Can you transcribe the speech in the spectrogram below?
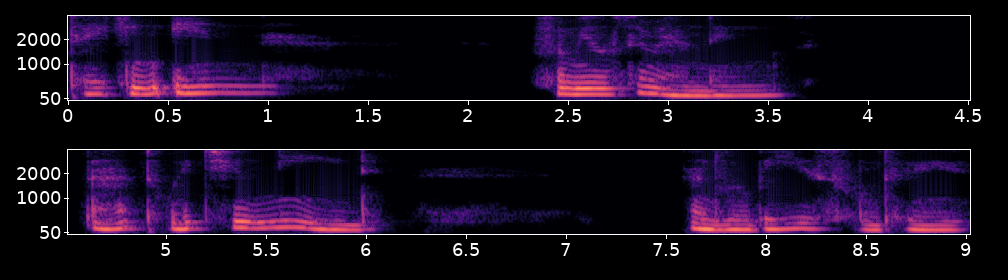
taking in from your surroundings that which you need and will be useful to you,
